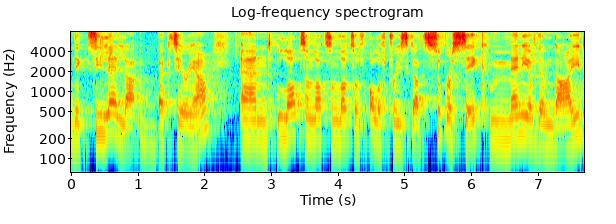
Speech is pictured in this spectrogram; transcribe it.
the Xylella bacteria. And lots and lots and lots of olive trees got super sick. Many of them died.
